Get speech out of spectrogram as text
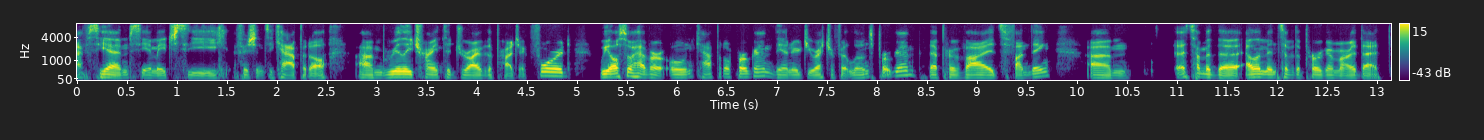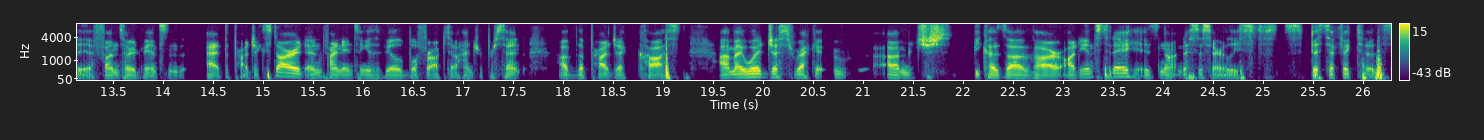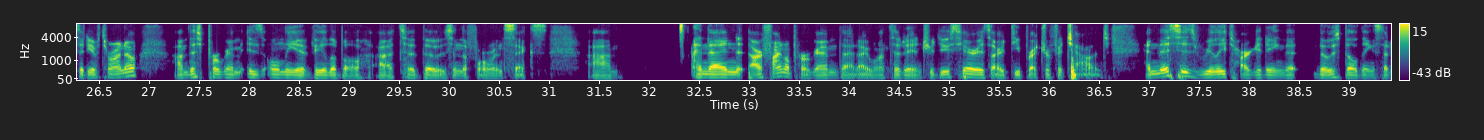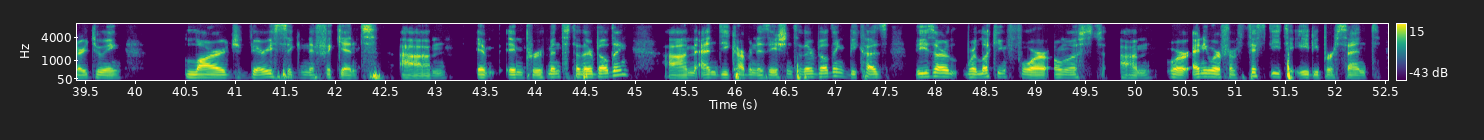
FCM, CMHC, Efficiency Capital, um, really trying to drive the project forward. We also have our own capital program, the Energy Retrofit Loans Program, that provides funding. Um, uh, some of the elements of the program are that the funds are advanced in, at the project start, and financing is available for up to 100% of the project cost. Um, I would just rec- um, just because of our audience today is not necessarily specific to the City of Toronto. Um, this program is only available uh, to those in the 416. Um, and then our final program that I wanted to introduce here is our Deep Retrofit Challenge. And this is really targeting the, those buildings that are doing large, very significant um, Im improvements to their building um, and decarbonization to their building because these are we're looking for almost um, or anywhere from 50 to 80 percent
